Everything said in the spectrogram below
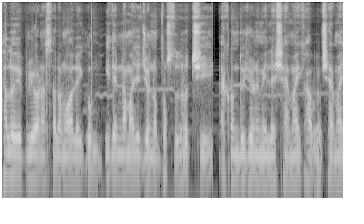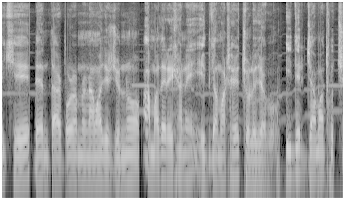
হ্যালো এভরিওয়ান, আসসালামু আলাইকুম। ঈদের নামাজের জন্য প্রস্তুত হচ্ছি। এখন দুজনে মিলে শ্যামাই খাব শ্যামাই খেয়ে, দেন তারপর আমরা নামাজের জন্য আমাদের এখানে ঈদগা মাঠে চলে যাব। ঈদের জামাত হচ্ছে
